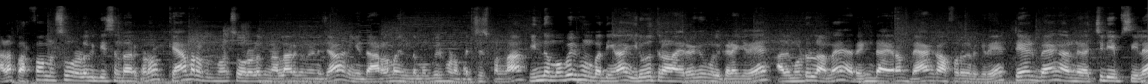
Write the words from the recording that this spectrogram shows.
ஆனால் பர்ஃபார்மன்ஸும் ஓரளவுக்கு டீசெண்டாக இருக்கணும். கேமரா பர்ஃபார்மன்ஸ் ஓரளவுக்கு நல்லா இருக்கும்னு நினைச்சா நீங்கள் தாராளமாக இந்த மொபைல் ஃபோனை பர்ச்சேஸ் பண்ணலாம். இந்த மொபைல் ஃபோன் பார்த்தீங்கன்னா இருபத்தி நாலாயிரம் ரூபாய்க்கு உங்களுக்கு கிடைக்குது. அது மட்டும் இல்லாமல் ரெண்டாயிரம் பேங்க் ஆஃபரும் இருக்குது. ஸ்டேட் பேங்க் அண்ட் ஹெச்டிஎஃப்சியில்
